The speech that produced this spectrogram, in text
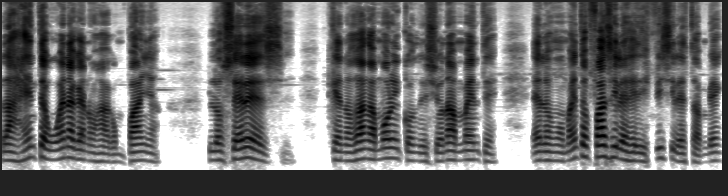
la gente buena que nos acompaña, los seres que nos dan amor incondicionalmente en los momentos fáciles y difíciles también.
